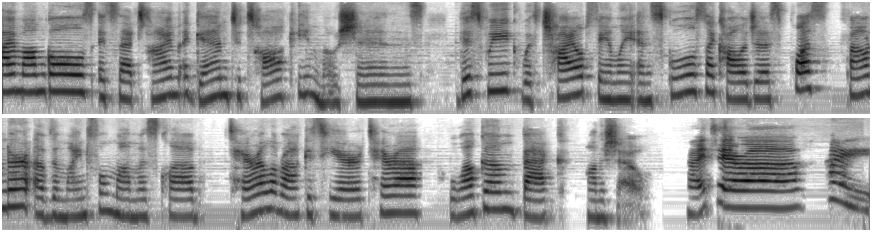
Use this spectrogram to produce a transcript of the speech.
Hi, Mom Goals. It's that time again to talk emotions. This week with child, family, and school psychologist, plus founder of the Mindful Mamas Club, Tara LaRock is here. Tara, welcome back on the show. Hi, Tara. Hi,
